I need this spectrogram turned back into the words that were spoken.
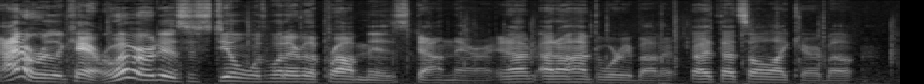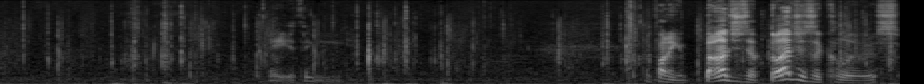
I don't really care. Whoever it is is dealing with whatever the problem is down there, and I'm, I don't have to worry about it. I, that's all I care about. Hey, you think? I'm finding bunches of bunches of clues.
